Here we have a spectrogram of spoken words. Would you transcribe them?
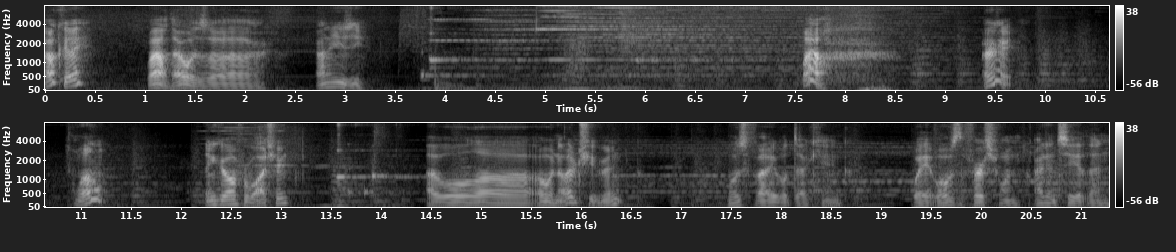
okay. Wow, that was, uh, kinda easy. Wow. Alright. Well, thank you all for watching. I will, uh, oh, another achievement. Most valuable deckhand. Wait, what was the first one? I didn't see it then.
